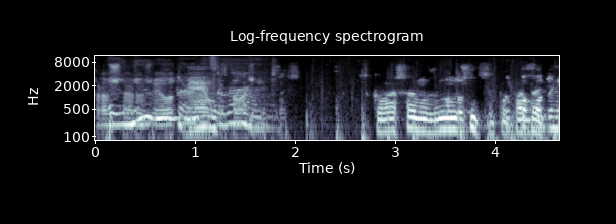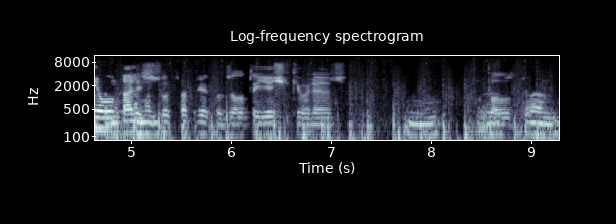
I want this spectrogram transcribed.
Хорошее оружие. Вот у меня МК калаш раз. С калаша нужно Ну, научиться Тут, попадать. походу не лутались, тут смотри, тут золотые ящики валяются. Ну, полу- странно.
